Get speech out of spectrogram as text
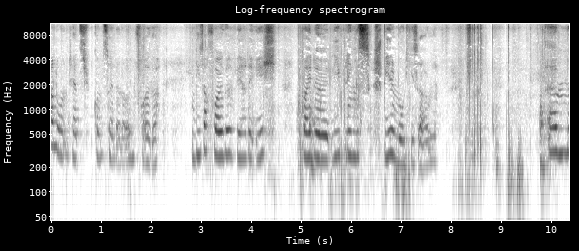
Hallo und herzlich willkommen zu einer neuen Folge. In dieser Folge werde ich meine Lieblingsspielmodi sagen. Ähm,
